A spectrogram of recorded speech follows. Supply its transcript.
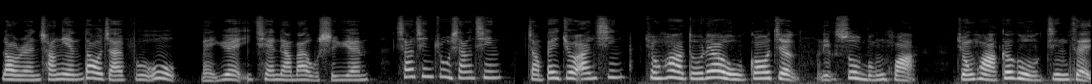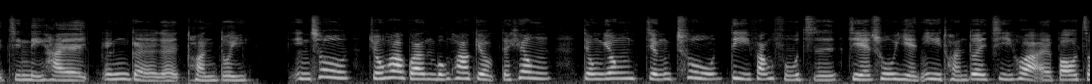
老人常年到宅服务，每月一千两百五十元。乡亲助乡亲。长辈就安心。彰化除了有古迹、历史文化，彰化阁有真侪真厉害的演艺的团队。因此，彰化县文化局得向中央争取地方扶植杰出演艺团队计划的补助，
